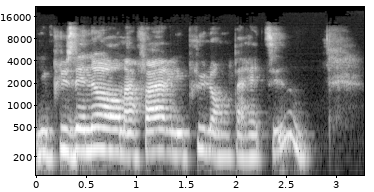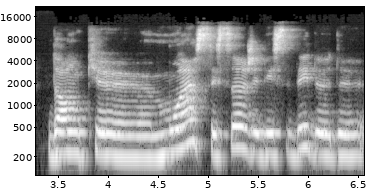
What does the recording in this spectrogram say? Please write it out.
les plus énormes à faire et les plus longs, paraît-il. Donc, euh, moi, c'est ça, j'ai décidé de, de...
